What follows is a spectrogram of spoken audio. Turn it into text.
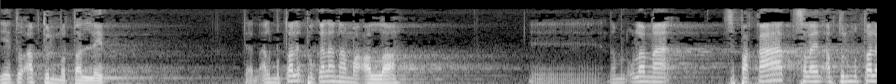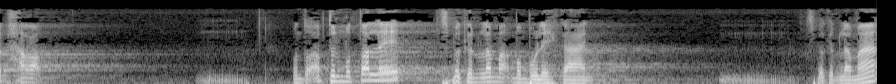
yaitu Abdul Muttalib dan Al Muttalib bukanlah nama Allah namun ulama sepakat selain Abdul Muthalib haram. Untuk Abdul Muthalib sebagian ulama membolehkan. Sebagian ulama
